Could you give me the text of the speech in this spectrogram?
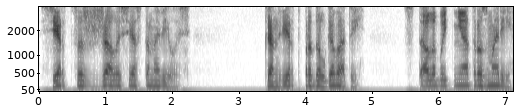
Сердце сжалось и остановилось. Конверт продолговатый. Стало быть, не от Розмари.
